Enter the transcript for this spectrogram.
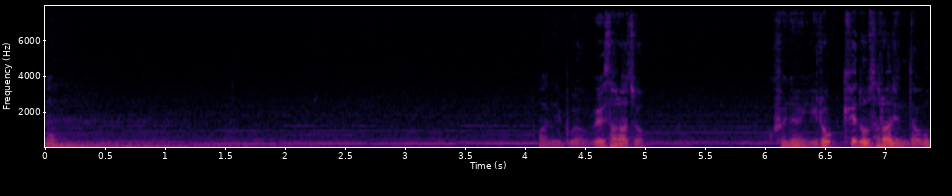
어? 아니 뭐야 왜 사라져 그냥 이렇게도 사라진다고? 오!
